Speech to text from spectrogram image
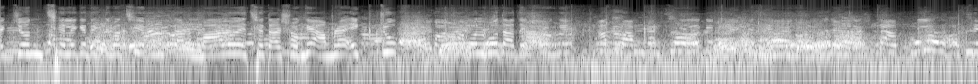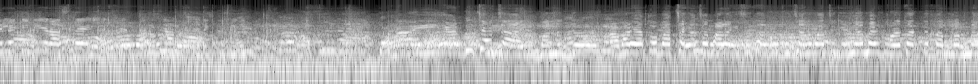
একজন ছেলেকে দেখতে পাচ্ছি এবং তার মা রয়েছে তার সঙ্গে। আমরা একটু কথা বলব তাদের সঙ্গে। আপু, আপনার ছেলেকে নিয়ে রাস্তায় আমার এত বাচ্চা কাচ্চা মারা গেছে তাদের বিচার বাচ্চাকে নিয়ে আমি ঘরে থাকতে পারলাম না।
